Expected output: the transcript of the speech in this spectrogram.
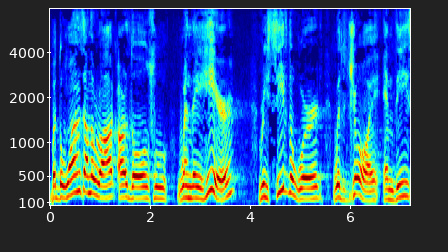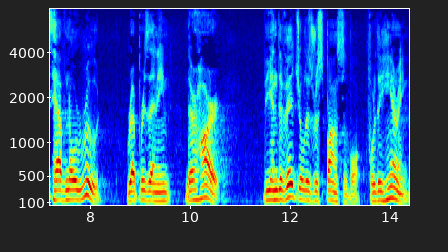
But the ones on the rock are those who, when they hear, receive the word with joy, and these have no root, representing their heart. The individual is responsible for the hearing,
